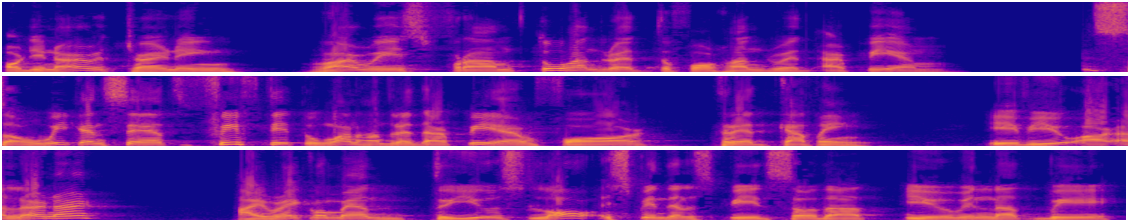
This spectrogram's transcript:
ordinary turning varies from 200 to 400 RPM. So we can set 50 to 100 RPM for thread cutting. If you are a learner, I recommend to use low spindle speed so that you will not be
